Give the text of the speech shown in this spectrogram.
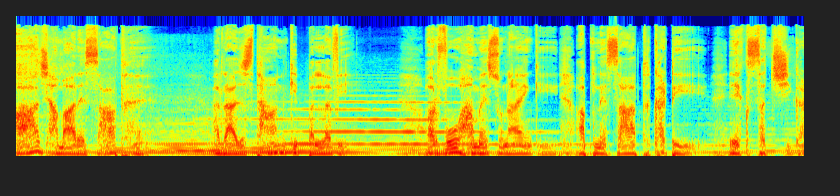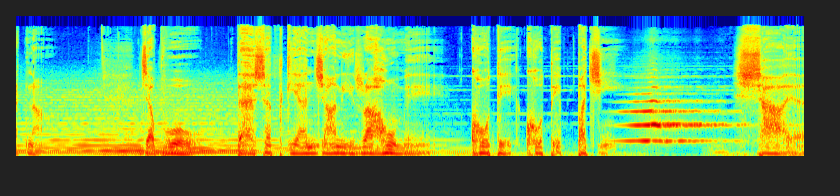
आज हमारे साथ हैं राजस्थान की पल्लवी, और वो हमें सुनाएँगी अपने साथ घटी एक सच्ची घटना। जब वो दहशत की अनजानी राहों में खोते खोते बची शायद।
